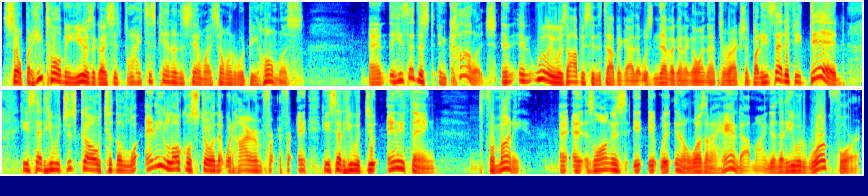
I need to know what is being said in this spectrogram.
So, but he told me years ago, he said, Boy, I just can't understand why someone would be homeless. And he said this in college. And, and Willie was obviously the type of guy that was never going to go in that direction. But he said if he did, he said he would just go to the lo- any local store that would hire him for, for any, he said he would do anything for money as long as it, it was, you know, wasn't a handout, mind you, that he would work for it.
